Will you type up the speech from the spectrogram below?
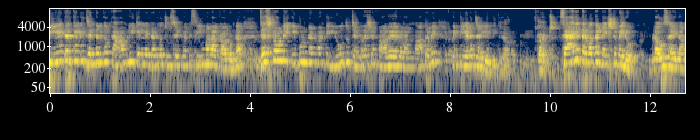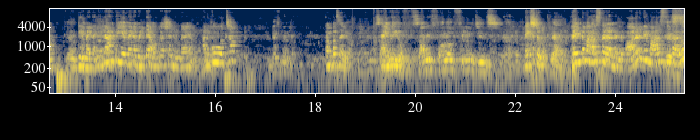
థియేటర్కి వెళ్ళి జనరల్గా ఫ్యామిలీకి వెళ్ళేటట్టుగా చూసేటువంటి సినిమాలా కాకుండా జస్ట్ ఓన్లీ ఇప్పుడున్నటువంటి యూత్ జనరేషన్ ఫాలో అయ్యే వాళ్ళు మాత్రమే మీరు తీయడం జరిగింది. శారీ తర్వాత నెక్స్ట్ మీరు బ్లౌజ్ అయినా ఇంకేమైనా ఇలాంటి ఏమైనా పెట్టే అవకాశాలు ఉన్నాయా అనుకోవచ్చా? డెఫినెట్గా compulsory. Thank you sorry follow jeans next మారుస్తారు ఆల్రెడీ మీరు మారుస్తున్నారు.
